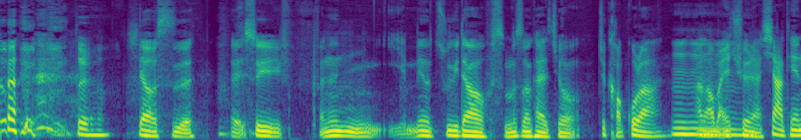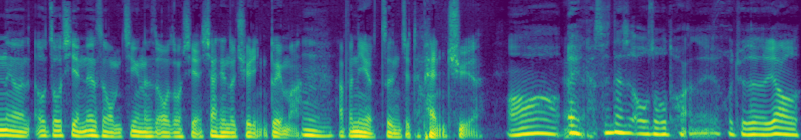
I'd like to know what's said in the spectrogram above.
对啊，笑死了。对，所以反正也没有注意到什么时候开始就就考过了、啊。嗯，啊，老板一确认夏天那个欧洲线，那个时候我们进的是欧洲线，夏天都缺领队嘛。嗯，他反正有证就派你去了。哦，哎、欸，可是那是欧洲团哎，我觉得要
